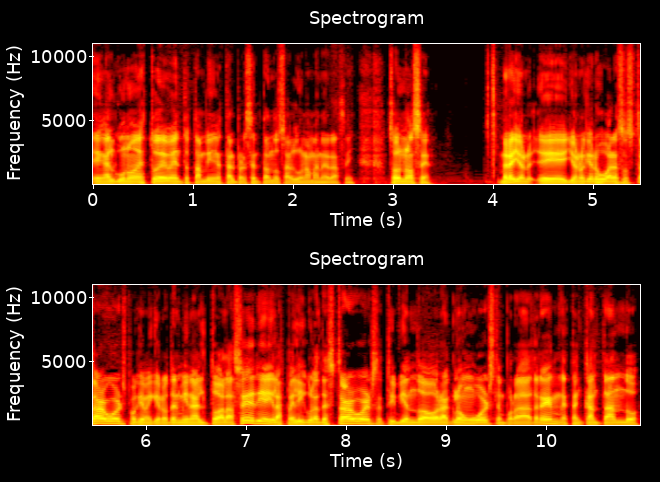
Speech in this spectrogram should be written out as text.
en alguno de estos eventos también estar presentándose de alguna manera así. So, no sé. Mira, yo, eh, yo no quiero jugar esos Star Wars porque me quiero terminar toda la serie y las películas de Star Wars. Estoy viendo ahora Clone Wars temporada 3, me está encantando.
